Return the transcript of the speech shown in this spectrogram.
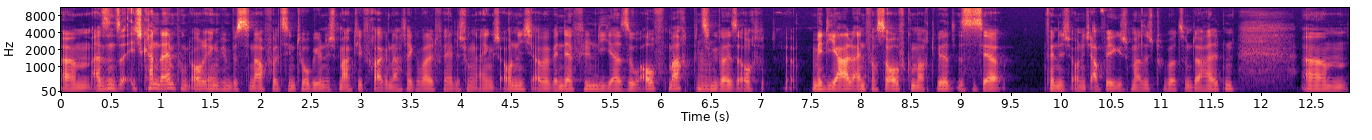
Ähm, also ich kann deinen Punkt auch irgendwie ein bisschen nachvollziehen, Tobi, und ich mag die Frage nach der Gewaltverherrlichung eigentlich auch nicht. Aber wenn der Film die ja so aufmacht, mhm. beziehungsweise auch äh, medial einfach so aufgemacht wird, ist es ja, finde ich, auch nicht abwegig, mal sich drüber zu unterhalten. Ähm,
